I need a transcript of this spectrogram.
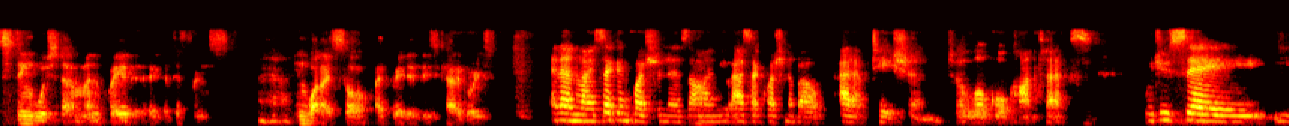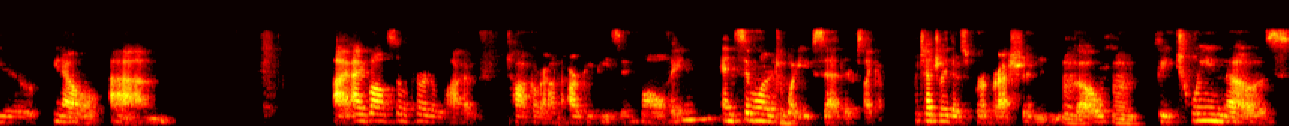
distinguish them and create a, a difference uh-huh. in what I saw, I created these categories. And then my second question is on, you asked that question about adaptation to local context. Would you say you, you know, um, I, I've also heard a lot of talk around RPPs evolving and similar to what you said, there's like, a potentially there's a progression and you go mm. between those.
